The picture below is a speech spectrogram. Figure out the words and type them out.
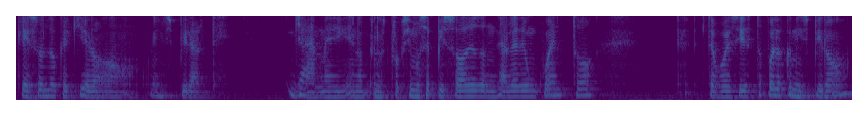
que eso es lo que quiero inspirarte. Ya en, los próximos episodios donde hable de un cuento, te voy a decir, esto fue lo que me inspiró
